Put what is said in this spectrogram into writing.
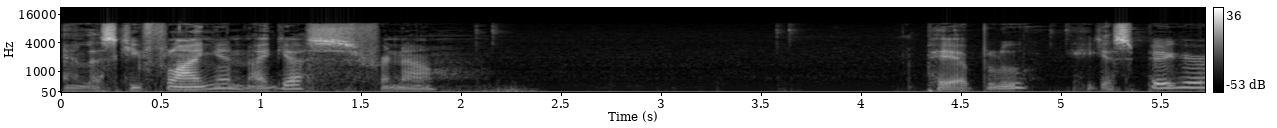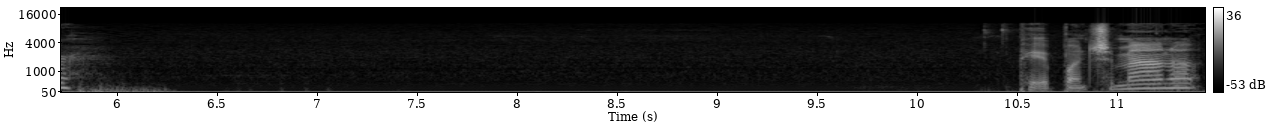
And let's keep flying in I guess for now. Pay a blue. He gets bigger pay a bunch of mana,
